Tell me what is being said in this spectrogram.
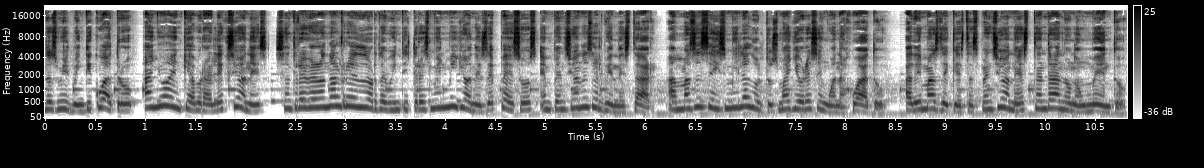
2024, año en que habrá elecciones, se entregarán alrededor de 23 mil millones de pesos en pensiones del bienestar a más de 6 mil adultos mayores en Guanajuato, además de que estas pensiones tendrán un aumento.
